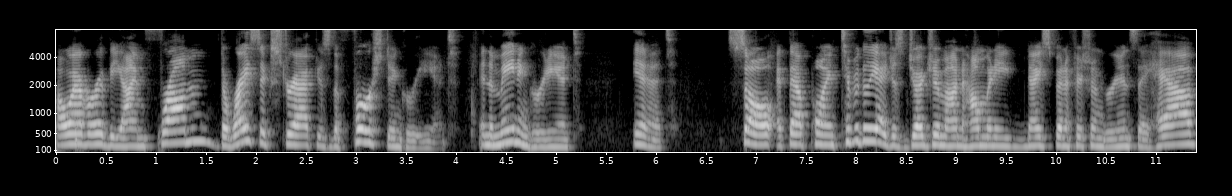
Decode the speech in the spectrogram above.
However, the I'm from, the rice extract is the first ingredient and the main ingredient in it. So at that point, typically I just judge them on how many nice beneficial ingredients they have.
